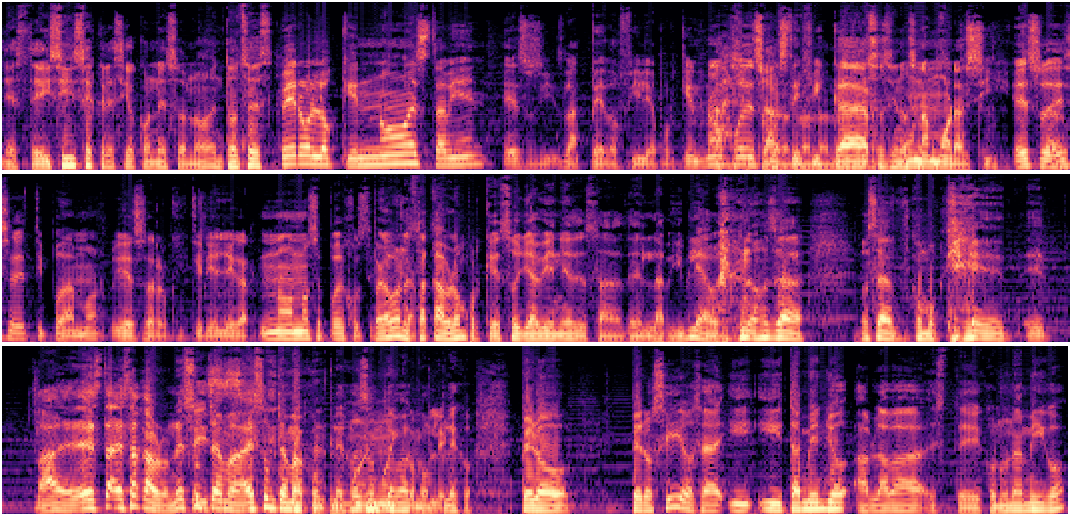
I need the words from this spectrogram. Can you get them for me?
este y sí se creció con eso, ¿no? Entonces, Pero lo que no está bien, eso sí, es la pedofilia, porque no Ah, puedes claro, no, no, no, justificar sí un amor justifica. así. Eso, Claro. ese tipo de amor, y eso es a lo que quería llegar. No, no se puede justificar. pero bueno, está cabrón porque eso ya viene de, la Biblia, güey, ¿no? O sea, o sea, como que eh, ah, está, está cabrón, es Sí, un tema, es un tema complejo, Muy, es un tema complejo. complejo. Pero, pero sí, o sea, y, y también yo hablaba este con un amigo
